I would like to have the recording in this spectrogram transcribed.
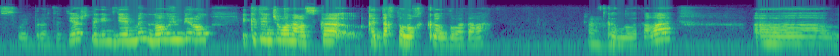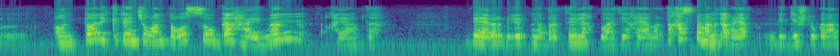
свой бренд одежды гендемен, но хим бир ол иккетенче вана аска кайдак толок кылды батага. Кылды батага. Онтон иккетенче ван тоғыз сылга хайнын хаябды. бәбір біліп набрателях платье хаямар та хастаманык агаяк бидди штуканан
